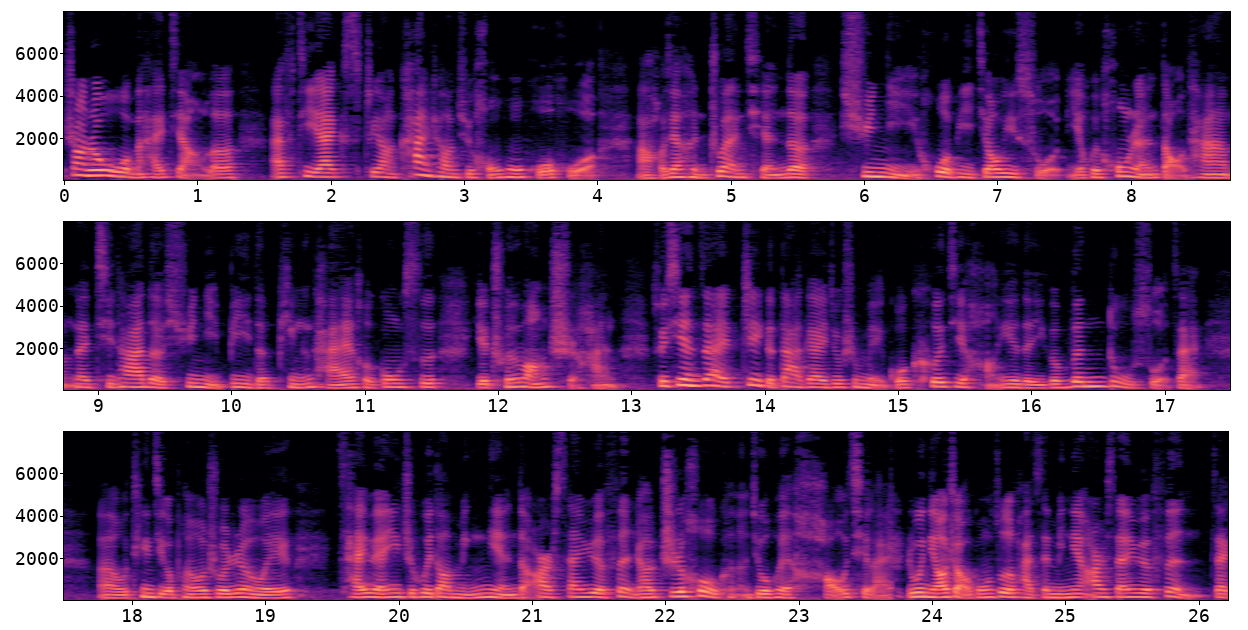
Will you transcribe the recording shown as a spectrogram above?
上周五我们还讲了 FTX 这样看上去红红火火啊，好像很赚钱的虚拟货币交易所也会轰然倒塌，那其他的虚拟币的平台和公司也唇亡齿寒。所以现在这个大概就是美国科技行业的一个温度所在。呃，我听几个朋友说，认为。裁员一直会到明年的二三月份，然后之后可能就会好起来。如果你要找工作的话，在明年二三月份，在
